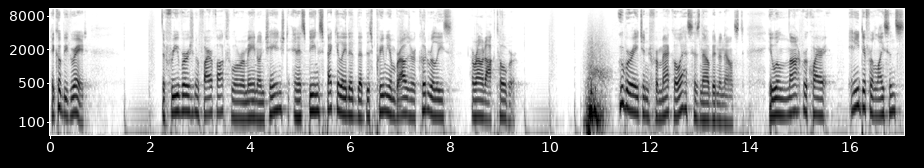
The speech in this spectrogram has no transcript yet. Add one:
it could be great. The free version of Firefox will remain unchanged, and it's being speculated that this premium browser could release around October. Uber Agent for macOS has now been announced. It will not require any different license,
